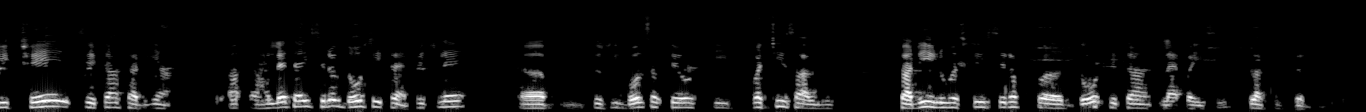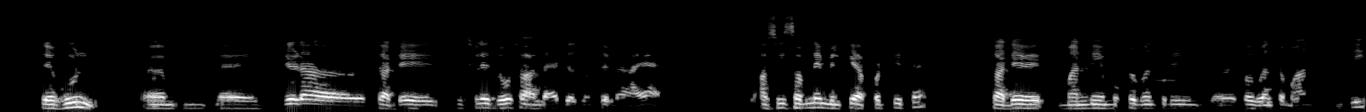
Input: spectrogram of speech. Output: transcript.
ਕਿ 6 ਸੀਟਾਂ ਸਾਡੀਆਂ ਅ- ਤਾਂ ਸਿਰਫ ਦੋ ਸੀਟਾਂ ਹੈ। ਪਿਛਲੇ ਤੁਸੀਂ ਬੋਲ ਸਕਦੇ ਹੋ ਕਿ 25 ਸਾਲ ਵਿੱਚ ਸਾਡੀ ਯੂਨੀਵਰਸਿਟੀ ਸਿਰਫ ਅ, ਦੋ ਸੀਟਾਂ ਲੈ ਪਈ ਸੀ ਪਲਾਸਟਿਕ ਸਰਜਰੀ ਤੇ ਹੁਣ ਜਿਹੜਾ ਸਾਡੇ ਪਿਛਲੇ 2 ਸਾਲ ਹੈ ਜਦੋਂ ਤੇ ਮੈਂ ਆਇਆ ਅਸੀਂ ਸਭ ਨੇ ਮਿਲ ਕੇ ਐਫਰਟ ਕੀਤਾ ਸਾਡੇ ਮਾਨਨੀ ਮੁੱਖ ਮੰਤਰੀ ਭਗਵੰਤ ਮਾਨ ਜੀ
